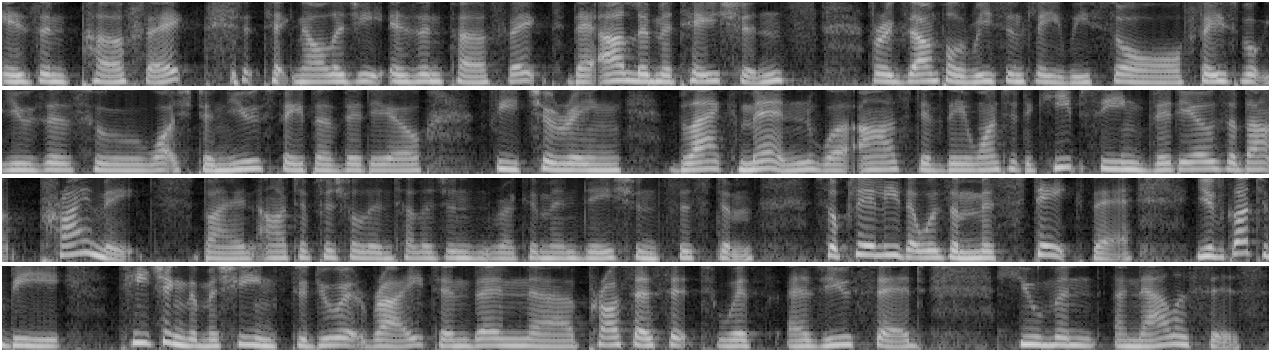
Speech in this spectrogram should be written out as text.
isn't perfect. Technology isn't perfect. There are limitations. For example, recently we saw Facebook users who watched a newspaper video featuring black men were asked if they wanted to keep seeing videos about primates by an artificial intelligent recommendation system. So clearly there was a mistake there. You've got to be teaching the machines to do it right and then uh, process process it with, as you said, human analysis.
